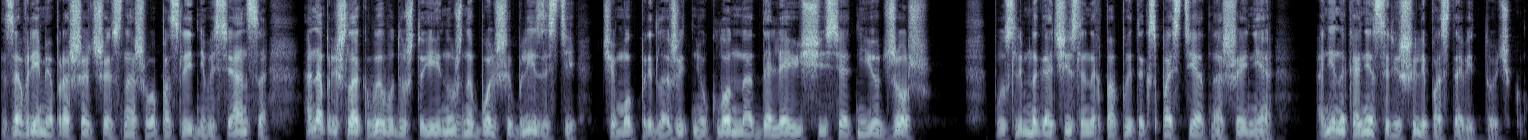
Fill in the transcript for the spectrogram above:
За время, прошедшее с нашего последнего сеанса, она пришла к выводу, что ей нужно больше близости, чем мог предложить неуклонно отдаляющийся от нее Джош. После многочисленных попыток спасти отношения, они, наконец, решили поставить точку.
